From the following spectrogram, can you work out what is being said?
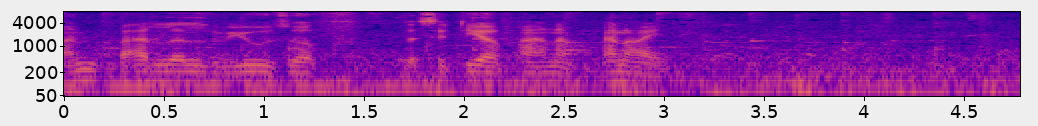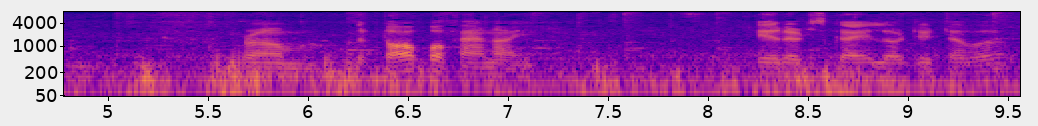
Unparalleled views of the city of Hanoi from the top of Hanoi here at Sky Lotte Tower.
